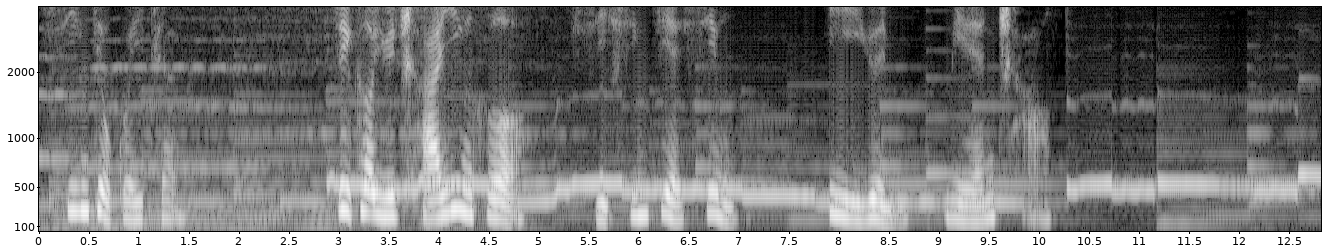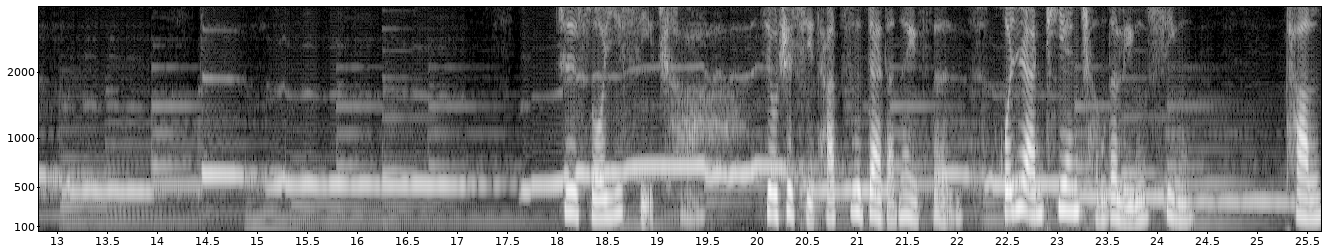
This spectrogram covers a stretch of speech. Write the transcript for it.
心就归真，即可与禅应和，喜心见性，意蕴绵长。之所以喜茶，就是喜它自带的那份浑然天成的灵性，它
